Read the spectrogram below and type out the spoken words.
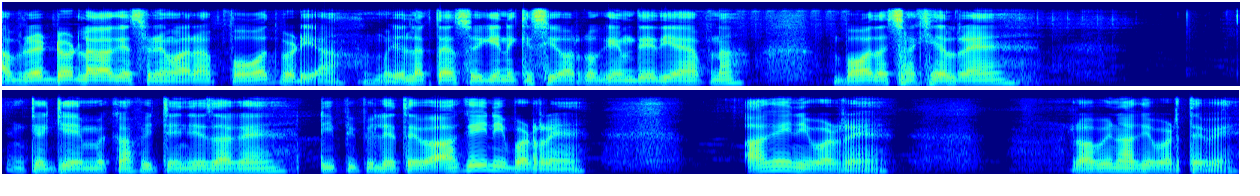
अब रेड डॉट लगा के स्प्रे मारा। बहुत बढ़िया। मुझे लगता है स्विगी ने किसी और को गेम दे दिया है अपना। बहुत अच्छा खेल रहे हैं। इनके गेम में काफ़ी चेंजेस आ गए हैं। टीपीपी लेते हुए आगे ही नहीं बढ़ रहे हैं। आगे ही नहीं बढ़ रहे हैं। रॉबिन आगे बढ़ते हुए।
